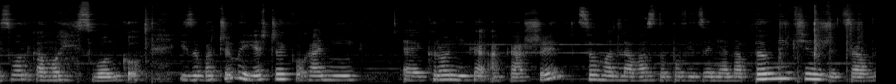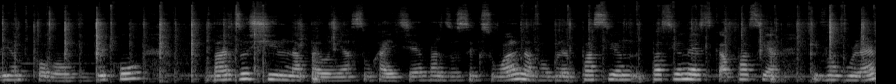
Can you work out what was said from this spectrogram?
słonka moje słonko. I zobaczymy jeszcze, kochani, e, kronikę Akaszy, co ma dla Was do powiedzenia na pełni księżyca, wyjątkową w byku. Bardzo silna pełnia, słuchajcie, bardzo seksualna, w ogóle pasjon, pasjonerska, pasja i w ogóle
